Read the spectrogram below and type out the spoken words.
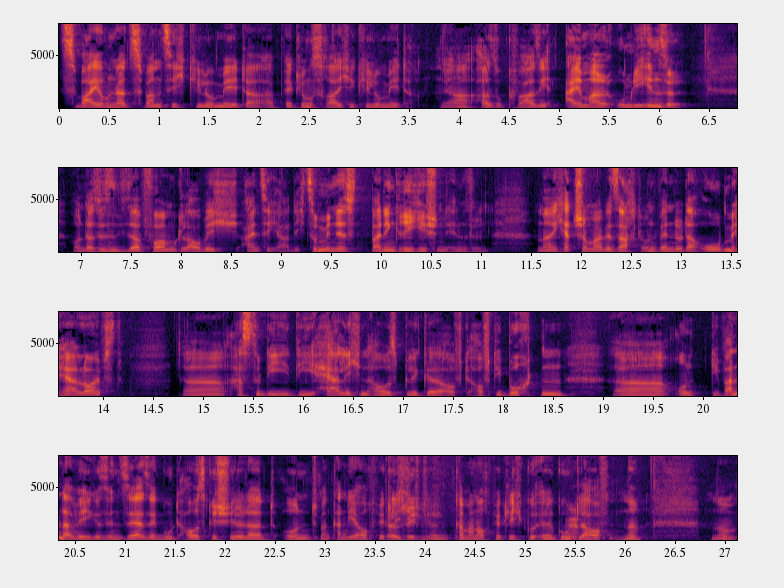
220 Kilometer, abwechslungsreiche Kilometer. Ja, also quasi einmal um die Insel. Und das ist in dieser Form, glaube ich, einzigartig. Zumindest bei den griechischen Inseln. Na, ich hatte schon mal gesagt, und wenn du da oben herläufst, hast du die, die herrlichen Ausblicke auf, auf die Buchten, äh, und die Wanderwege sind sehr, sehr gut ausgeschildert und man kann die auch wirklich, kann man auch wirklich äh, gut ja. laufen. Ne? Ne?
